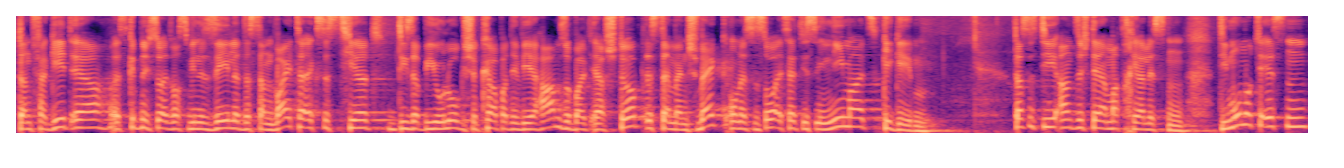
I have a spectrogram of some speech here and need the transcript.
dann vergeht er. Es gibt nicht so etwas wie eine Seele, das dann weiter existiert. Dieser biologische Körper, den wir hier haben, sobald er stirbt, ist der Mensch weg und es ist so, als hätte es ihn niemals gegeben. Das ist die Ansicht der Materialisten. Die Monotheisten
